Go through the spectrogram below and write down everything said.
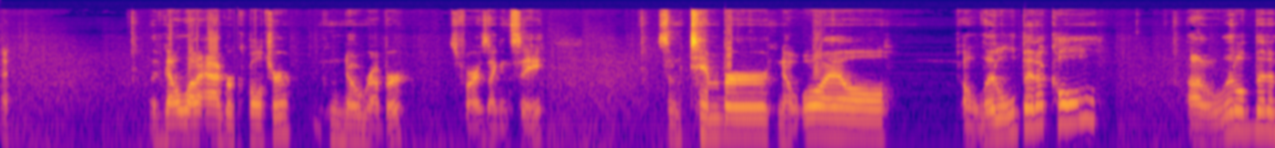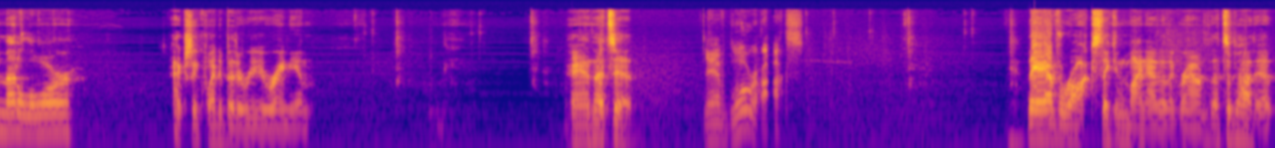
They've got a lot of agriculture, no rubber, as far as I can see. Some timber, no oil, a little bit of coal, a little bit of metal ore, actually quite a bit of uranium. And that's it. They have glow rocks. They have rocks they can mine out of the ground. That's about it.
